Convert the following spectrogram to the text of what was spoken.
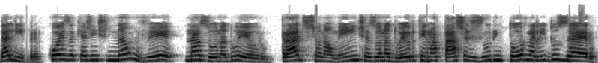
da Libra, coisa que a gente não vê na zona do euro. Tradicionalmente, a zona do euro tem uma taxa de juro em torno ali do zero.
